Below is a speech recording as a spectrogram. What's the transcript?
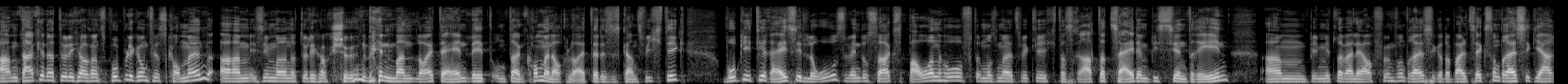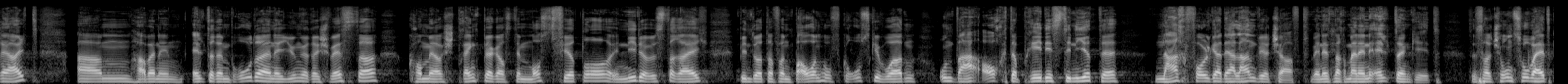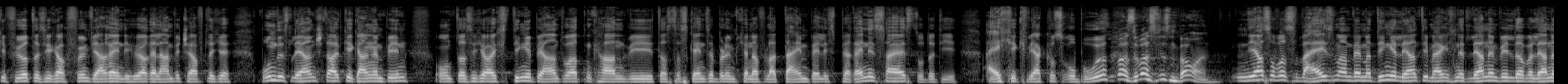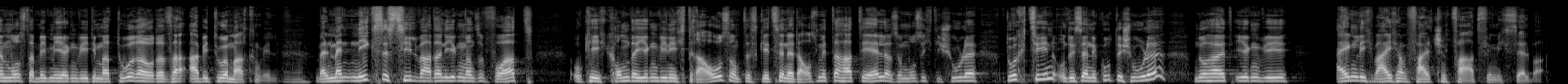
Ähm, danke natürlich auch ans Publikum fürs Kommen. Ähm, ist immer natürlich auch schön, wenn man Leute einlädt und dann kommen auch Leute. Das ist ganz wichtig. Wo geht die Reise los? Wenn du sagst Bauernhof, da muss man jetzt wirklich das Rad der Zeit ein bisschen drehen. Ähm, bin mittlerweile auch 35 oder bald 36 Jahre alt. Ähm, habe einen älteren Bruder, eine jüngere Schwester, komme aus Strengberg aus dem Mostviertel in Niederösterreich, bin dort auf einem Bauernhof groß geworden und war auch der prädestinierte Nachfolger der Landwirtschaft, wenn es nach meinen Eltern geht. Das hat schon so weit geführt, dass ich auch fünf Jahre in die höhere landwirtschaftliche Bundeslehranstalt gegangen bin und dass ich euch Dinge beantworten kann, wie dass das Gänseblümchen auf Latein Bellis perennis heißt oder die Eiche Quercus robur. Super, sowas wissen Bauern. Ja, sowas weiß man, wenn man Dinge lernt, die man eigentlich nicht lernen will, aber lernen muss, damit man irgendwie die Matura oder das Abitur machen will. Ja. Weil mein nächstes Ziel war dann irgendwann sofort, okay, ich komme da irgendwie nicht raus und das geht ja nicht aus mit der HTL, also muss ich die Schule durchziehen und ist eine gute Schule, nur halt irgendwie, eigentlich war ich am falschen Pfad für mich selber.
